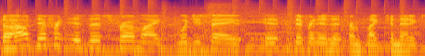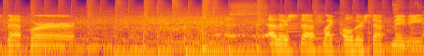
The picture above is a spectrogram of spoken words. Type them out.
So how different is this from like? Would you say it, different is it from like kinetic stuff or uh, other stuff like older stuff maybe?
